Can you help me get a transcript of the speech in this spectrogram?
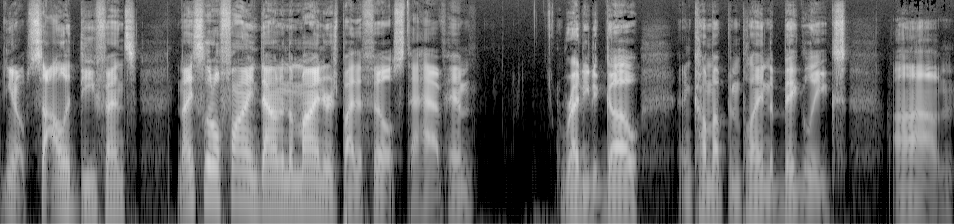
you know, solid defense. Nice little find down in the minors by the Phils to have him ready to go and come up and play in the big leagues. Um,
